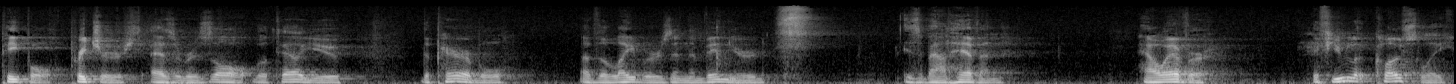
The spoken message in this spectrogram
people, preachers, as a result, will tell you the parable of the laborers in the vineyard is about heaven. However, if you look closely,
